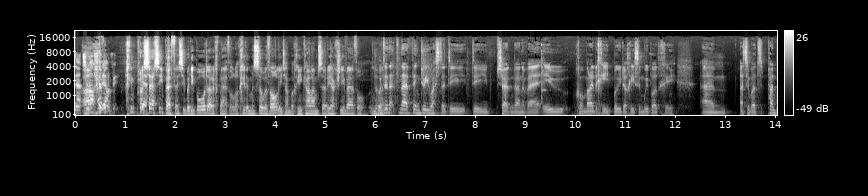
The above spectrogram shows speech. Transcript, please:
Na. Chi'n prosesu yeah. pethau sydd wedi bod ar eich meddwl, o chi ddim yn sylweddoli tan bod chi'n cael amser i actually feddwl. Well, Dyna'r thing dwi wastad di, di siarad amdano fe, yw, chwm, mae'n rhaid i chi bwydo chi sy'n wybod chi. Um, a ti'n bod, pan,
